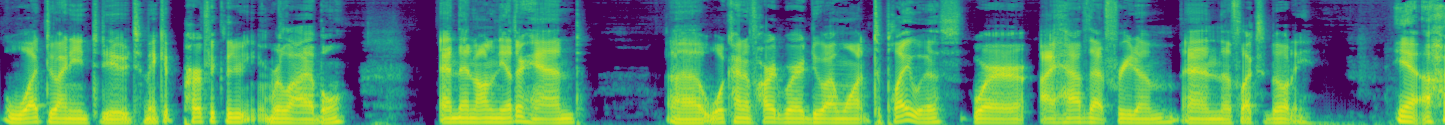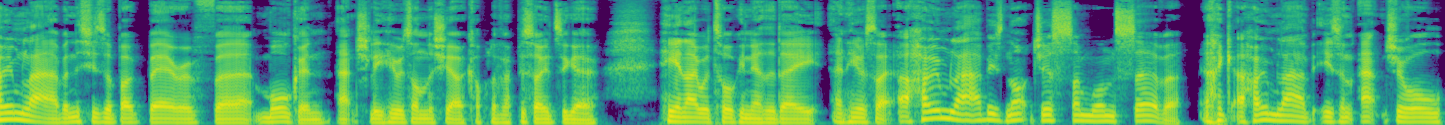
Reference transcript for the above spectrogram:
What do I need to do to make it perfectly reliable? And then on the other hand, uh, what kind of hardware do I want to play with where I have that freedom and the flexibility? Yeah, a home lab, and this is a bugbear of uh, Morgan, actually, who was on the show a couple of episodes ago. He and I were talking the other day, and he was like, a home lab is not just someone's server. Like, a home lab is an actual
